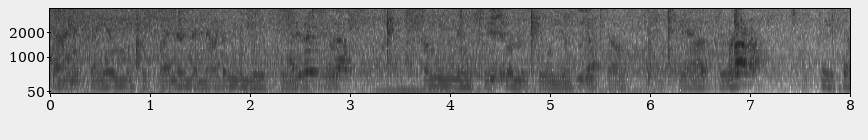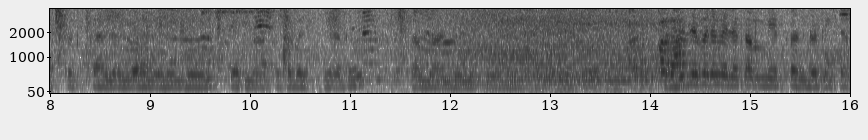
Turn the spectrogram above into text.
ചാലക്കയം മുട്ടുപ്പാലുണ്ടല്ലോ അവിടെ മിന്നൂസുണ്ട് കേട്ടോ ആ മിന്നൂസിക്ക് ഒന്ന് പോയി നോക്കി കേട്ടോ കുട്ടികൾക്ക് ടീഷർട്ട് എടുക്കാനല്ലേ ഒന്നിനും പോയി പെരുന്നാൾക്കൊക്കെ പറ്റിയത് സമാന്തിന് പോയി അവിടെ ഇതേപോലെ വില കമ്മിയൊക്കെ ഉണ്ട് ടീച്ചർ.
